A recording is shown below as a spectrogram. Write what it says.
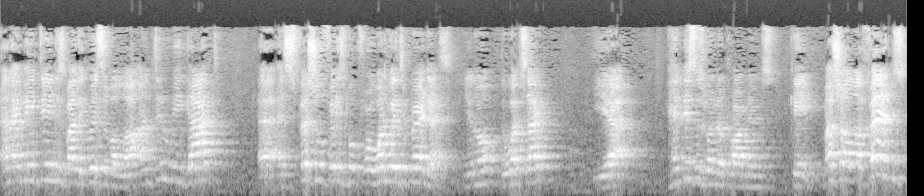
And I maintain this by the grace of Allah until we got uh, a special Facebook for One Way to Paradise. You know, the website? Yeah. And this is when the problems came. MashaAllah, fans,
